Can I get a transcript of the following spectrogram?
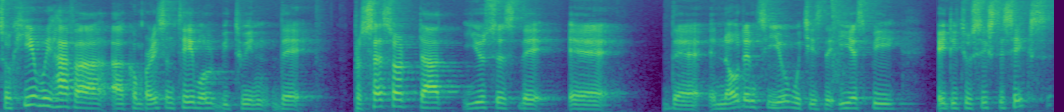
So here we have a, a comparison table between the processor that uses the, uh, the Node MCU, which is the ESP 8266.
